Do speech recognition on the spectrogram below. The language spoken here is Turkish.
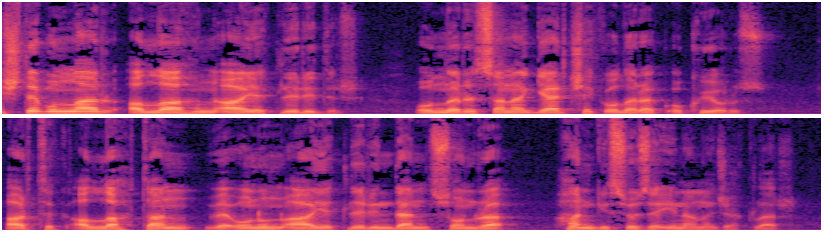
İşte bunlar Allah'ın ayetleridir. Onları sana gerçek olarak okuyoruz. Artık Allah'tan ve onun ayetlerinden sonra hangi söze inanacaklar?''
